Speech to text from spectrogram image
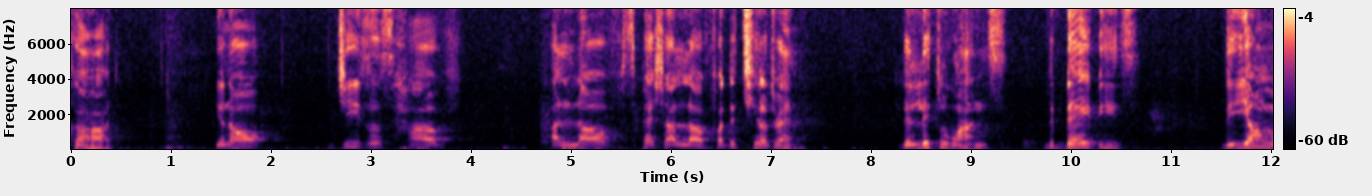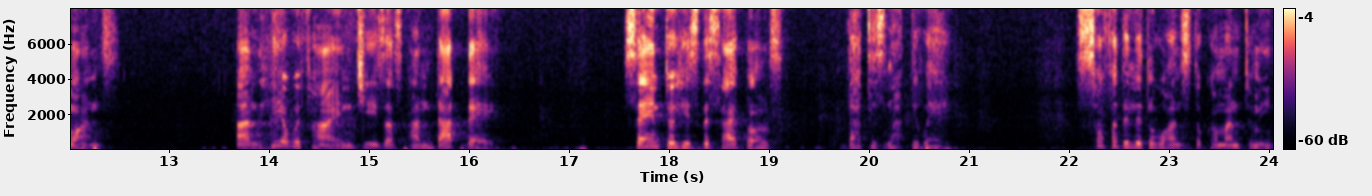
God. You know, Jesus have a love, special love for the children, the little ones, the babies, the young ones. And here we find Jesus on that day saying to his disciples, That is not the way. Suffer the little ones to come unto me.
